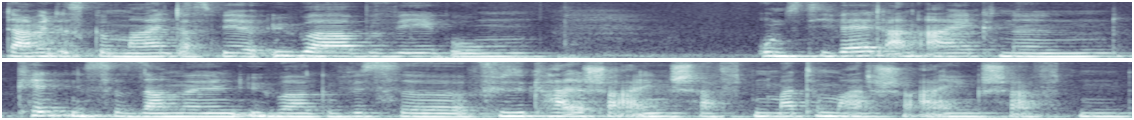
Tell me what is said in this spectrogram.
damit ist gemeint, dass wir über Bewegung uns die Welt aneignen, Kenntnisse sammeln über gewisse physikalische Eigenschaften, mathematische Eigenschaften,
